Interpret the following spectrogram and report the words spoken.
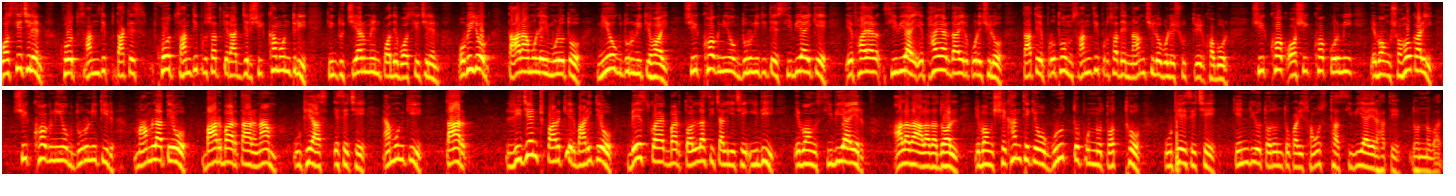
বসিয়েছিলেন খোদ শান্তি, তাকে খোদ শান্তিপ্রসাদকে রাজ্যের শিক্ষামন্ত্রী কিন্তু চেয়ারম্যান পদে বসিয়েছিলেন। অভিযোগ, তার আমলেই মূলত নিয়োগ দুর্নীতি হয়। শিক্ষক নিয়োগ দুর্নীতিতে সিবিআইকে এফআইআর, সিবিআই এফআইআর দায়ের করেছিল। তাতে প্রথম শান্তিপ্রসাদের নাম ছিল বলে সূত্রের খবর। শিক্ষক, অশিক্ষক কর্মী এবং সহকারী শিক্ষক নিয়োগ দুর্নীতির মামলাতেও বারবার তার নাম উঠে আস, এসেছে। এমনকি তার রিজেন্ট পার্কের বাড়িতেও বেশ কয়েকবার তল্লাশি চালিয়েছে ইডি এবং সিবিআইয়ের আলাদা আলাদা দল এবং সেখান থেকেও গুরুত্বপূর্ণ তথ্য উঠে এসেছে কেন্দ্রীয় তদন্তকারী সংস্থা সিবিআইয়ের হাতে। ধন্যবাদ।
